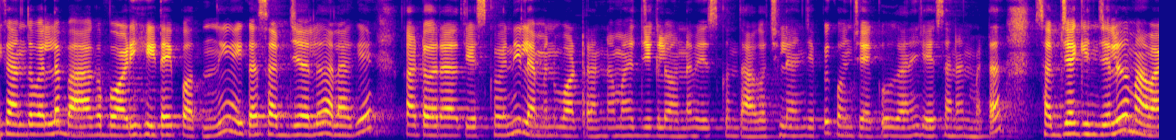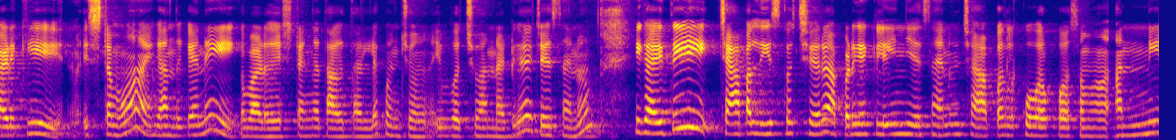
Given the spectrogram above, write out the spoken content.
ఇక అందువల్ల బాగా బాడీ హీట్ అయిపోతుంది. ఇక సబ్జాలు అలాగే కటోరా చేసుకొని లెమన్ వాటర్ అన్న మజ్జిగలో అన్న వేసుకొని తాగొచ్చులే అని చెప్పి కొంచెం ఎక్కువగానే చేశానమాట సబ్జా గింజ గింజలు మా వాడికి ఇష్టము. ఇక అందుకని ఇక వాడు ఇష్టంగా తాగుతాడులే కొంచెం ఇవ్వచ్చు అన్నట్టుగా చేశాను. ఇక అయితే చేపలు తీసుకొచ్చారు అప్పటికే క్లీన్ చేశాను. చేపల కూర కోసం అన్నీ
